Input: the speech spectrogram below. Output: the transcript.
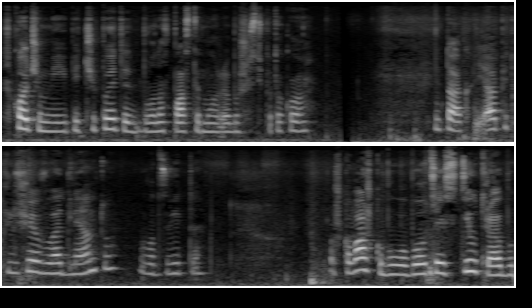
скотчем її підчепити, бо вона впасти може або щось типу такого. І Так, я підключив LED-ленту, от звідти. Трошки важко було, бо цей стіл треба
